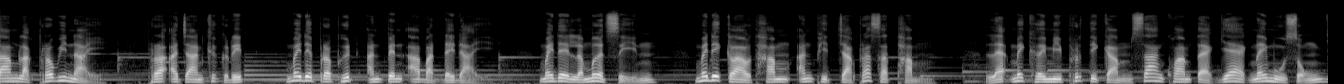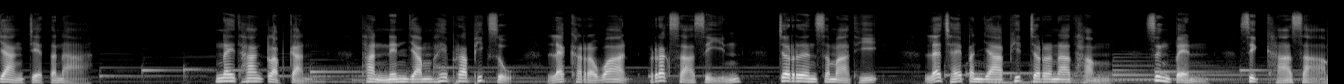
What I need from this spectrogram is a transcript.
ตามหลักพระวินัย พระอาจารย์คึกฤทธิ์ไม่ได้ประพฤติอันเป็นอาบัติใด ๆ ไม่ได้ละเมิดศีล ไม่ได้กล่าวธรรมอันผิดจากพระสัทธรรม และไม่เคยมีพฤติกรรมสร้างความแตกแยกในหมู่สงฆ์อย่างเจตนา ในทางกลับกัน ท่านเน้นย้ำให้พระภิกษุและคารวาสรักษาศีล เจริญสมาธิ และใช้ปัญญาพิจารณาธรรม ซึ่งเป็นสิกขาสาม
